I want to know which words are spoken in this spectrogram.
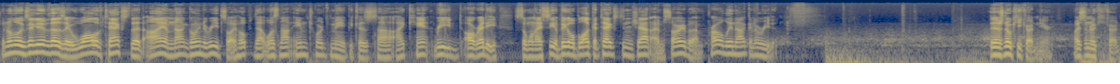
Chernobyl executive, that is a wall of text that I am not going to read, so I hope that was not aimed towards me because uh, I can't read already. So when I see a big old block of text in chat, I'm sorry, but I'm probably not going to read it. There's no keycard in here. Why is there no keycard?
